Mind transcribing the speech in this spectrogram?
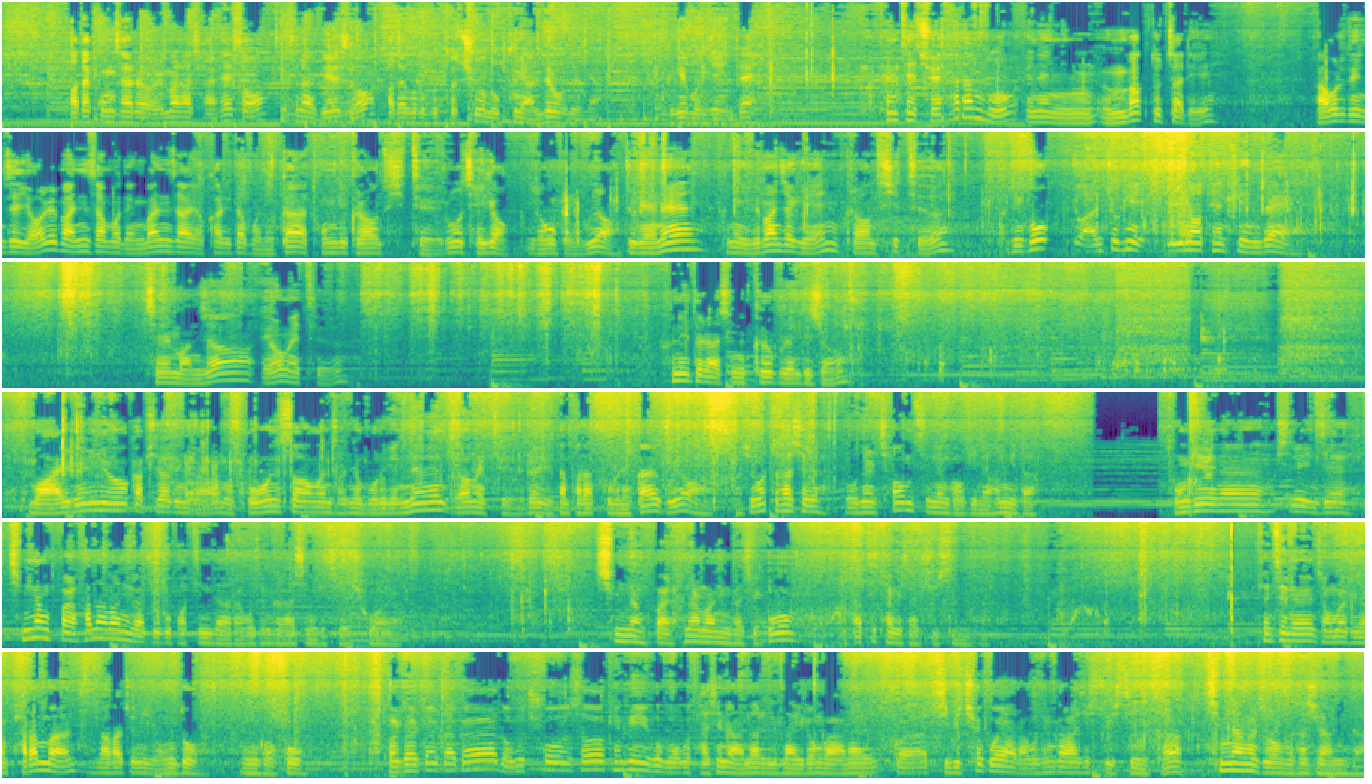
바닥 공사를 얼마나 잘 해서 튼튼하게 해서 바닥으로부터 추운 노풍이 안 들어오느냐 그게 문제인데 텐트 애초에 하단부에는 은박도짜리 아무래도 이제 열 반사 뭐 냉반사 역할이다 보니까 동계 그라운드 시트로 제격 이라고 보이고요. 이쪽에는 그냥 일반적인 그라운드 시트 그리고 이 안쪽이 이너 텐트인데 제일 먼저 에어매트 흔히들 아시는 그 브랜드죠. 뭐 알빌류 값이라든가 뭐 보온성은 전혀 모르겠는 에어매트를 일단 바닥 부분에 깔고요. 이것도 사실 오늘 처음 쓰는 거기는 합니다. 동기에는 확실히 이제 침낭발 하나만 가지고 버틴다라고 생각하시는 게 제일 좋아요. 침낭발 하나만 가지고 따뜻하게 잘 수 있습니다. 텐트는 정말 그냥 바람만 나가주는 용도인 거고 덜덜 떨다가 너무 추워서 캠핑이고 뭐고 다시는 안 할래나 이런 거 안 할 거야 집이 최고야 라고 생각하실 수 있으니까 침낭을 좋은 거 사셔야 합니다.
